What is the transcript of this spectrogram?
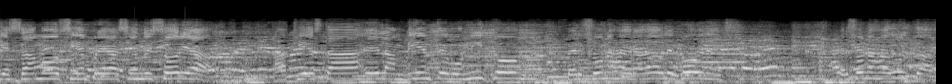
Aquí estamos siempre haciendo historia. Aquí está el ambiente bonito, personas agradables jóvenes, personas adultas.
